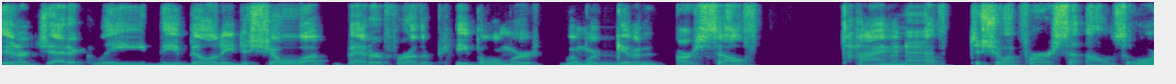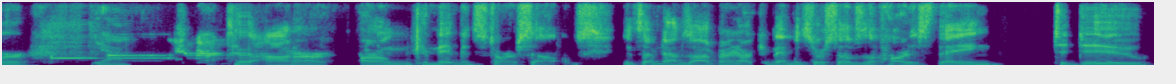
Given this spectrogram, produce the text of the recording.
energetically the ability to show up better for other people when we're when we're giving ourselves time enough to show up for ourselves or yeah to honor our own commitments to ourselves and sometimes honoring our commitments to ourselves is the hardest thing to do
